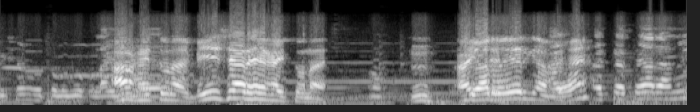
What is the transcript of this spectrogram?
বিশের মতো লোক আর খাইতো নাই বিষ আর হে খাইতো নাই। হুম, আর এর গাম আচ্ছা স্যার আমি?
